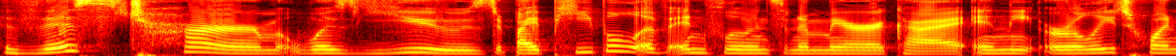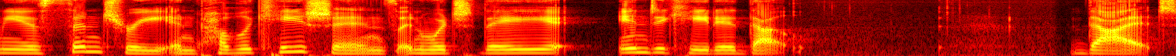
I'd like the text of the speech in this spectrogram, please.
This term was used by people of influence in America in the early 20th century in publications in which they indicated that that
